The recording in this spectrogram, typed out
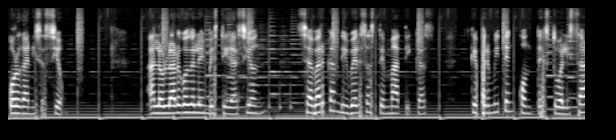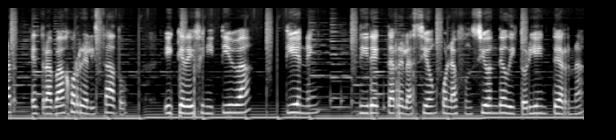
organización. A lo largo de la investigación se abarcan diversas temáticas que permiten contextualizar el trabajo realizado y que definitiva tienen directa relación con la función de auditoría interna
